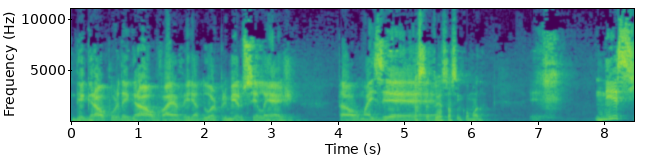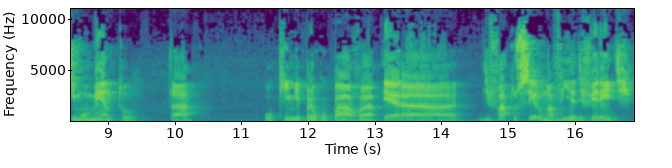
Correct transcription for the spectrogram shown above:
degrau por degrau, vai a vereador, primeiro se elege, tal, mas é... Nossa, tu ia só se incomodar. Nesse momento, tá? O que me preocupava era de fato ser uma via diferente.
